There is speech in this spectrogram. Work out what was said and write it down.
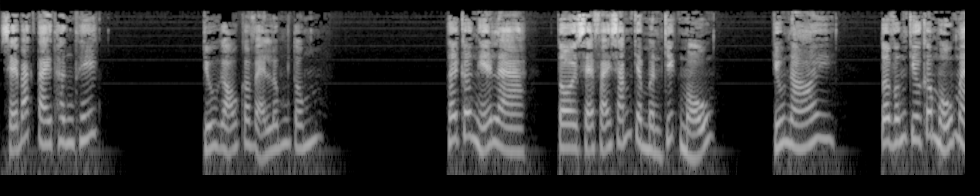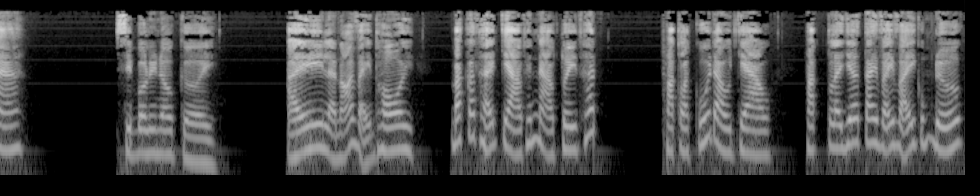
Sẽ bắt tay thân thiết. Chú gấu có vẻ lúng túng. Thế có nghĩa là tôi sẽ phải sắm cho mình chiếc mũ. Chú nói, tôi vẫn chưa có mũ mà. Cipollino cười. ấy là nói vậy thôi, bác có thể chào thế nào tùy thích. Hoặc là cúi đầu chào, hoặc là giơ tay vẫy vẫy cũng được.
